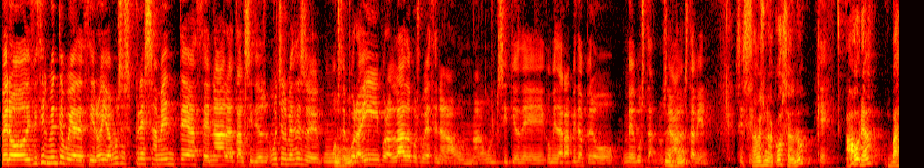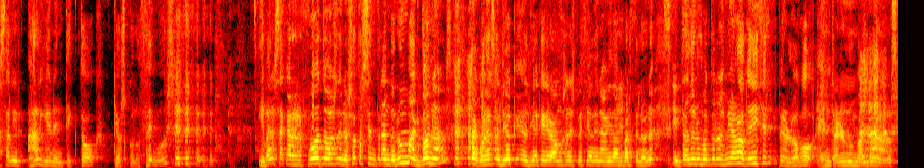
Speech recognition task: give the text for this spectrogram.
Pero difícilmente voy a decir, oye, vamos expresamente a cenar a tal sitio. Muchas veces, eh, como estoy por ahí, por al lado, pues voy a cenar a algún, a algún sitio de comida rápida, pero me gustan, o sea, está bien. Sí, sí. ¿Sabes una cosa, no? ¿Qué? Ahora va a salir alguien en TikTok que os conocemos y van a sacar fotos de nosotros entrando en un McDonald's. ¿Te acuerdas el día que, el día que grabamos el especial de Navidad en Barcelona? entrando en un McDonald's, mira lo que dicen, pero luego entran en un McDonald's.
